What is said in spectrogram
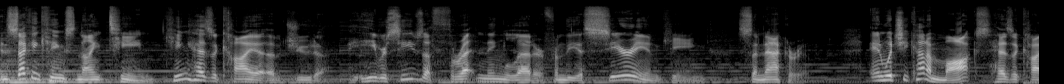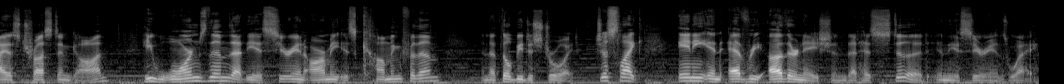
In 2 Kings 19, King Hezekiah of Judah, he receives a threatening letter from the Assyrian king Sennacherib, in which he kind of mocks Hezekiah's trust in God. He warns them that the Assyrian army is coming for them and that they'll be destroyed, just like any and every other nation that has stood in the Assyrians' way.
